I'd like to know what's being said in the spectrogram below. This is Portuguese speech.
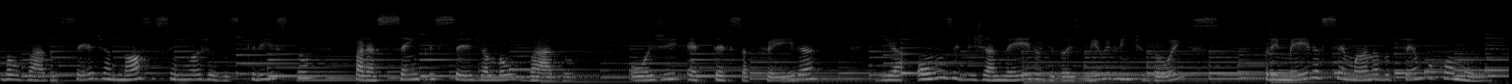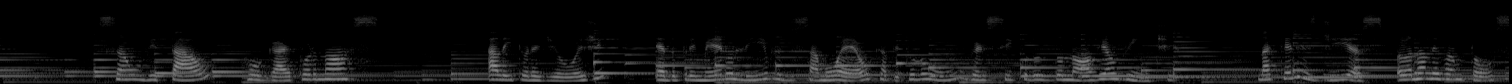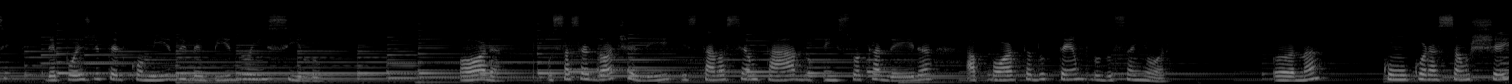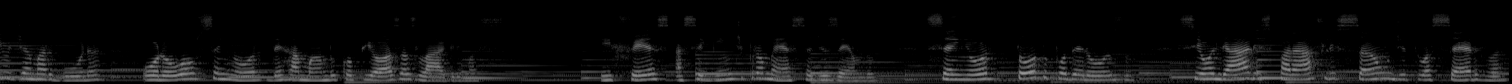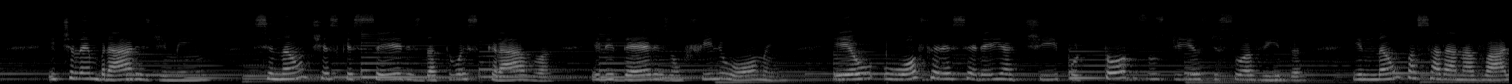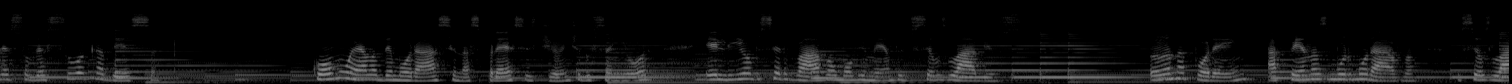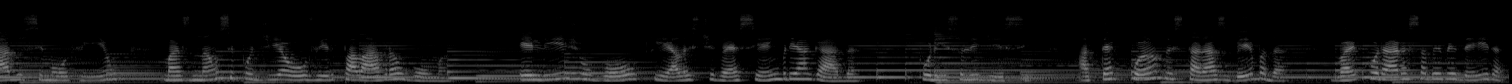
Louvado seja nosso Senhor Jesus Cristo, para sempre seja louvado. Hoje é terça-feira, dia 11 de janeiro de 2022, primeira semana do tempo comum. São Vital, rogai por nós. A leitura de hoje é do primeiro livro de Samuel, capítulo 1, versículos do 9 ao 20. Naqueles dias, Ana levantou-se depois de ter comido e bebido em Silo. Ora, o sacerdote Eli estava sentado em sua cadeira à porta do templo do Senhor. Ana, com o coração cheio de amargura, orou ao Senhor, derramando copiosas lágrimas. E fez a seguinte promessa, dizendo: Senhor Todo-Poderoso, se olhares para a aflição de tua serva e te lembrares de mim, se não te esqueceres da tua escrava e lhe deres um filho homem, eu o oferecerei a ti por todos os dias de sua vida, e não passará navalha sobre a sua cabeça. Como ela demorasse nas preces diante do Senhor, Eli observava o movimento de seus lábios. Ana, porém, apenas murmurava, os seus lábios se moviam, mas não se podia ouvir palavra alguma. Eli julgou que ela estivesse embriagada. Por isso lhe disse: Até quando estarás bêbada? Vai curar essa bebedeira.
